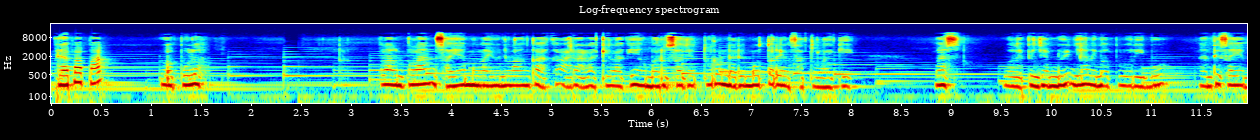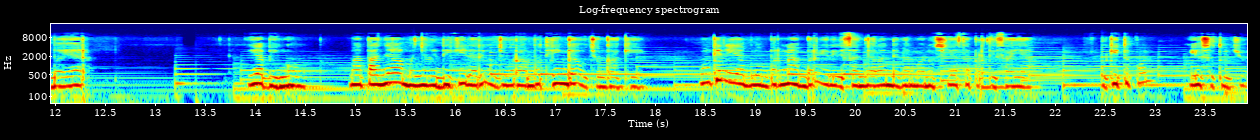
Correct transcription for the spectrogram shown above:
Berapa pak? 20. Pelan-pelan saya mengayun langkah ke arah laki-laki yang baru saja turun dari motor yang satu lagi. Mas, boleh pinjam duitnya 50 ribu? Nanti saya bayar. Ia bingung. Matanya menyelidiki dari ujung rambut hingga ujung kaki. Mungkin ia belum pernah beririsan jalan dengan manusia seperti saya. Begitupun, ia setuju.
